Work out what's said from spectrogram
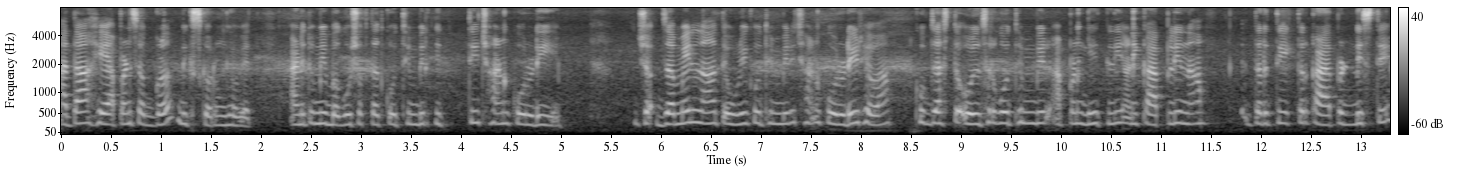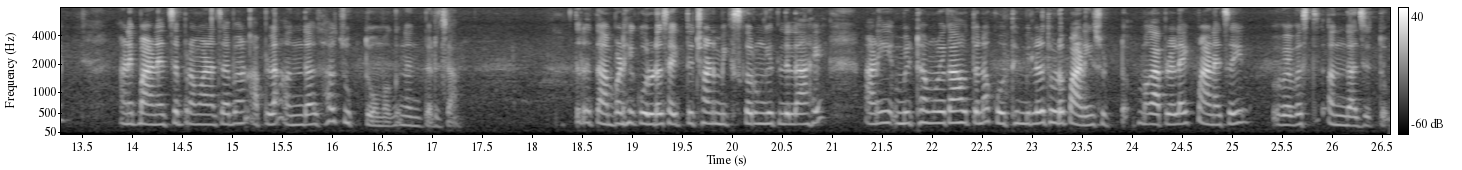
आता हे आपण सगळं मिक्स करून घेऊयात. आणि तुम्ही बघू शकतात कोथिंबीर किती छान कोरडी आहे. ज जमेल ना तेवढी कोथिंबीर छान कोरडी ठेवा. खूप जास्त ओलसर कोथिंबीर आपण घेतली आणि कापली ना तर ती एकतर काळपट दिसते आणि पाण्याच्या प्रमाणाचा पण आपला अंदाज हा चुकतो मग नंतरचा. तर आता आपण हे कोरडं साहित्य छान मिक्स करून घेतलेलं आहे. आणि मिठामुळे काय होतं ना कोथिंबीरला थोडं पाणी सुटतं. मग आपल्याला एक पाण्याचाही व्यवस्थित अंदाज येतो.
